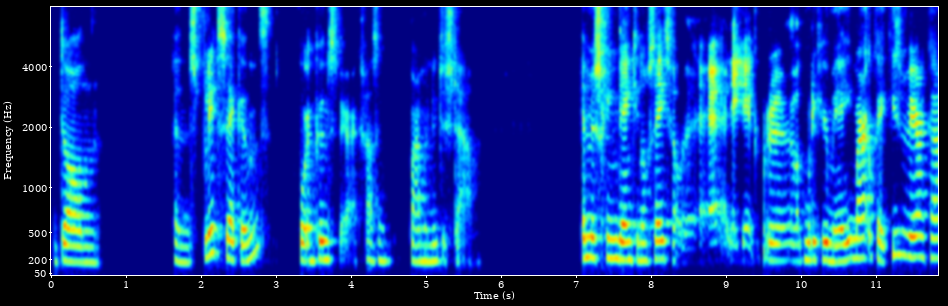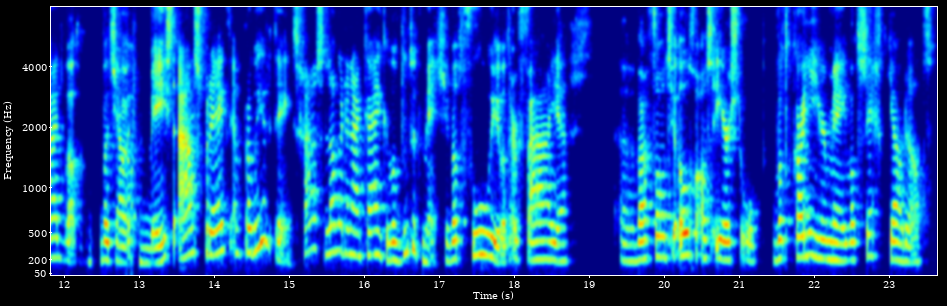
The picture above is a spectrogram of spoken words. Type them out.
dan een split second voor een kunstwerk. Ga eens een paar minuten staan. En misschien denk je nog steeds van, eh, wat moet ik hiermee? Maar oké, kies een werk uit wat, wat jou het meest aanspreekt en probeer het eens. Ga eens langer ernaar kijken. Wat doet het met je? Wat voel je? Wat ervaar je? Uh, waar valt je ogen als eerste op? Wat kan je hiermee? Wat zegt jou dat?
